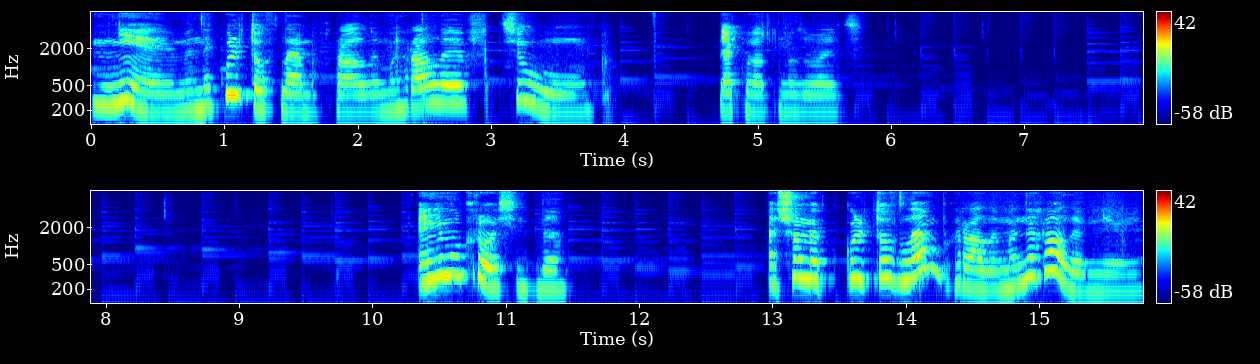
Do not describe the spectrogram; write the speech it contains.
Ні, ми не Cult of Lamb грали, ми грали в цю. Як вона там називається? Crossing, да. А що ми Cult of Lamb грали? Ми не грали в ній.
